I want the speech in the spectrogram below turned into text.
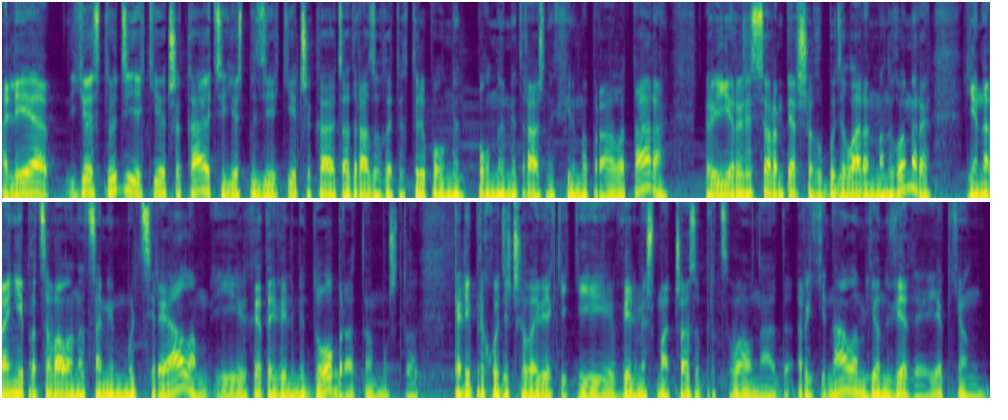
але ёсць людзі якія чакаюць ёсць людзі якія чакаюць адразу гэтых тры полнометражных фільма про аватара і рэжысёрам першага будзе ларен мангомеры. Яна раней працавала над самім мультсерыялам і гэта вельмі добра тому что калі прыходзіць чалавек які вельмі шмат часу працаваў над арыгіналам ён ведае як ён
